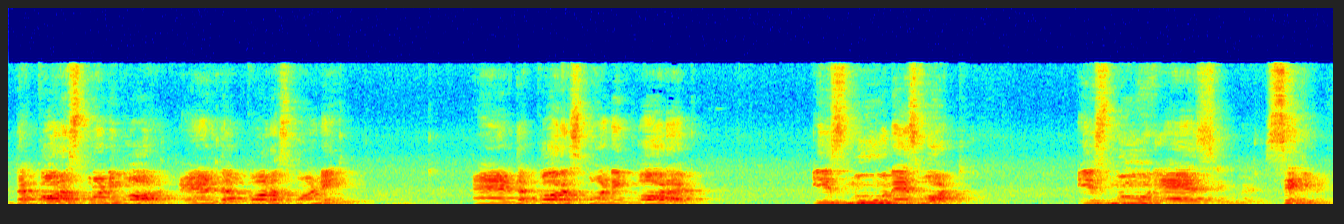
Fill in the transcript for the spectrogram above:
the corresponding arc and the corresponding and the corresponding arc is known as what? Is known as Segment. segment.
